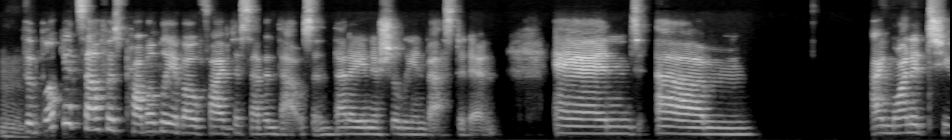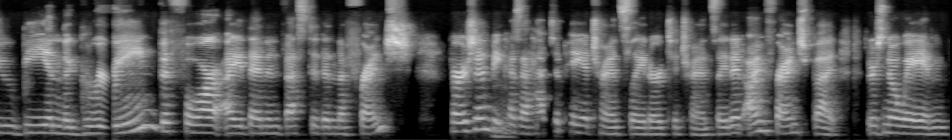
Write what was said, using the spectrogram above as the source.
Mm. The book itself is probably about five to seven thousand that I initially invested in, and um, I wanted to be in the green before I then invested in the French version mm. because I had to pay a translator to translate it. I'm French, but there's no way in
